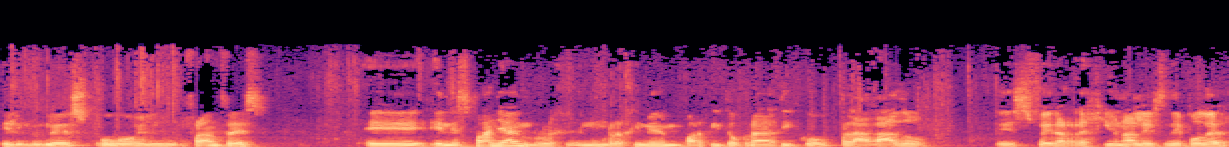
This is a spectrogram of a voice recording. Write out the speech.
el inglés o el francés, eh, en España, en, un régimen partitocrático plagado de esferas regionales de poder,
